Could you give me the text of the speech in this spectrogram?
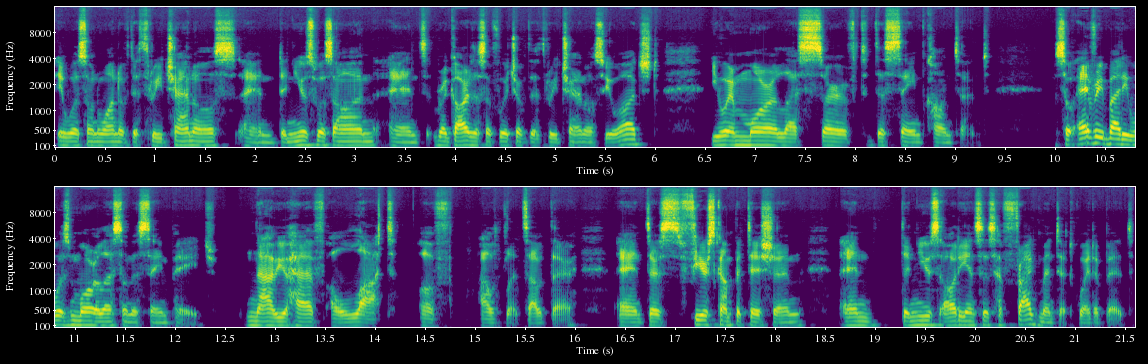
it was on one of the three channels and the news was on. And regardless of which of the three channels you watched, you were more or less served the same content. So everybody was more or less on the same page. Now you have a lot of outlets out there, and there's fierce competition, and the news audiences have fragmented quite a bit.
